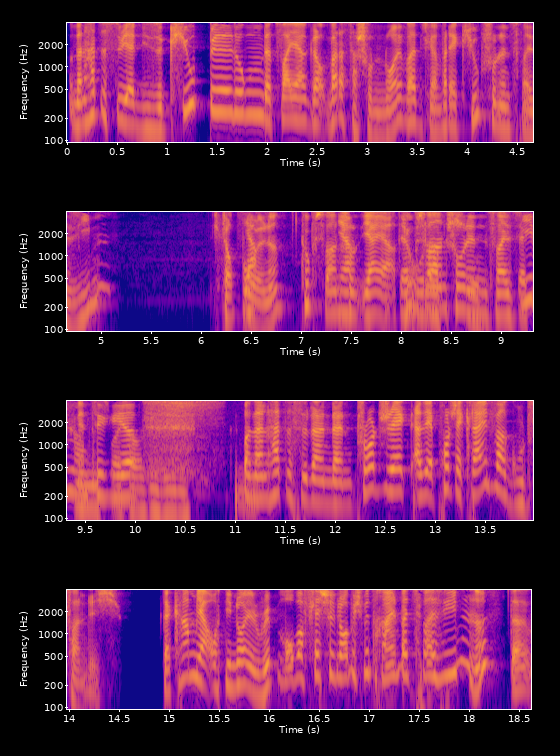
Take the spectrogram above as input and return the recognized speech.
und dann hattest du ja diese Cube-Bildung, das war ja, glaub, war das da schon neu, war, war der Cube schon in 2.7? Ich glaube wohl, ja. ne? Cubes waren ja. schon, ja, ja, Cubes waren schon in 2.7 integriert. Und dann hattest du dann dein Project, also der Project Client war gut, fand ich. Da kam ja auch die neue Ribbon-Oberfläche, glaube ich, mit rein bei 2.7, ne? Da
